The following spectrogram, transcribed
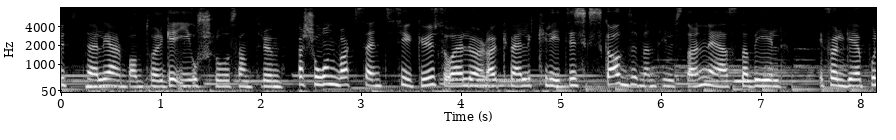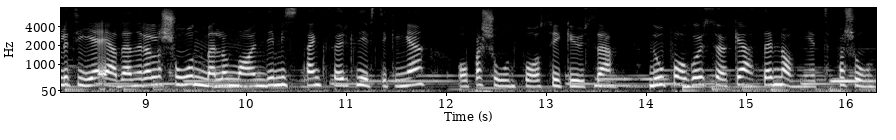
ut til Jernbanetorget i Oslo sentrum. Personen ble sendt til sykehus og er lørdag kveld kritisk skadd, men tilstanden er stabil. Ifølge politiet er det en relasjon mellom mannen de mistenker for knivstikkinger, og personen på sykehuset. Nå pågår søket etter navngitt person.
